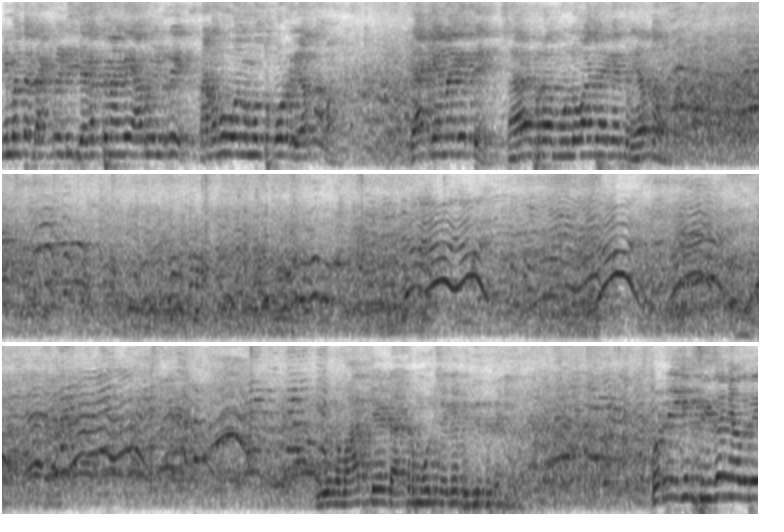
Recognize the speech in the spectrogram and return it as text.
ನಿಮ್ಮಂತ ಡಾಕ್ಟರ್ ಇಡೀ ಜಗತ್ತಿನಾಗ ಯಾರು ಇಲ್ರಿ ನನಗೂ ಒಂದು ಮುತ್ತು ಕೊಡ್ರಿ ಅನ್ನವ ಯಾಕೆ ಏನಾಗೈತಿ ಸಾಹೇಬ್ರ ಮುಲುವಾಜ್ ಆಗೈತ್ರಿ ಅನ್ನವ ಇವನು ಮಾತು ಕೇಳಿ ಡಾಕ್ಟರ್ ಮೂರ್ಛೆಗೆ ಬಿದ್ದಿದ್ರೆ ನೋಡ್ರಿ, ಈಗಿನ ಸೀಸನ್ ಯಾವ್ದ್ರಿ?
